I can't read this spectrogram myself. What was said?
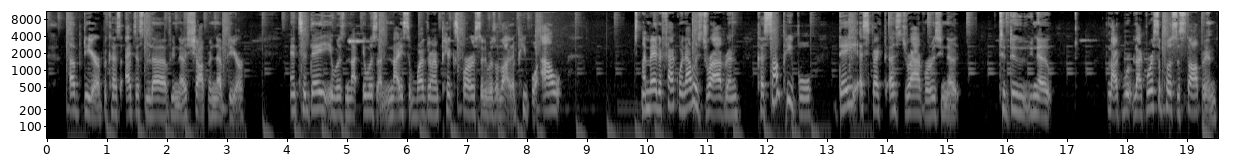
up there, because I just love, you know, shopping up there. And today it was not. It was a nice weather in Pittsburgh, so there was a lot of people out. a matter of fact, when I was driving, because some people they expect us drivers, you know, to do, you know, like we're like we're supposed to stop and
